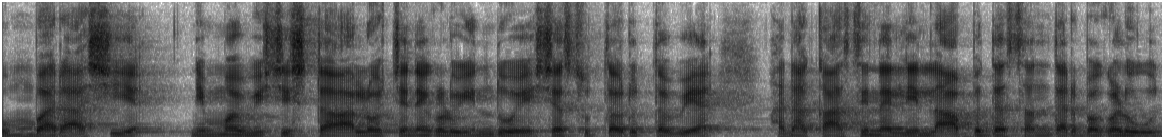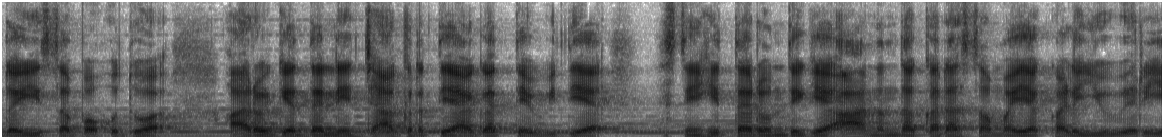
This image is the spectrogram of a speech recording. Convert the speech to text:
ಕುಂಭರಾಶಿ ನಿಮ್ಮ ವಿಶಿಷ್ಟ ಆಲೋಚನೆಗಳು ಇಂದು ಯಶಸ್ಸು ತರುತ್ತವೆ. ಹಣಕಾಸಿನಲ್ಲಿ ಲಾಭದ ಸಂದರ್ಭಗಳು ಉದಯಿಸಬಹುದು. ಆರೋಗ್ಯದಲ್ಲಿ ಜಾಗೃತಿ ಅಗತ್ಯವಿದೆ. ಸ್ನೇಹಿತರೊಂದಿಗೆ ಆನಂದಕರ ಸಮಯ ಕಳೆಯುವಿರಿ.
